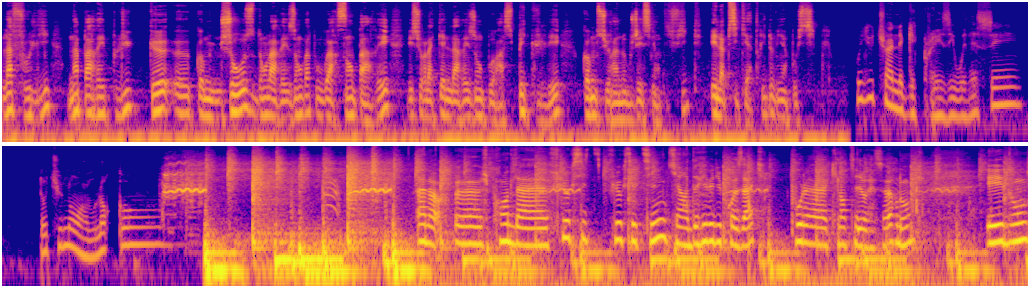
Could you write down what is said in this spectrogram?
la folie n'apparaît plus que euh, comme une chose dont la raison va pouvoir s'emparer et sur laquelle la raison pourra spéculer comme sur un objet scientifique, et la psychiatrie devient possible. Were you trying to get crazy with this, eh? Don't you know I'm loco? Alors, euh, je prends de la fluoxy- fluoxétine, qui est un dérivé du Prozac, pour la, qui est l'antidépresseur donc. Et donc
